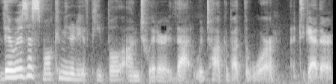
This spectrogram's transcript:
There was a small community of people on Twitter that would talk about the war together.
